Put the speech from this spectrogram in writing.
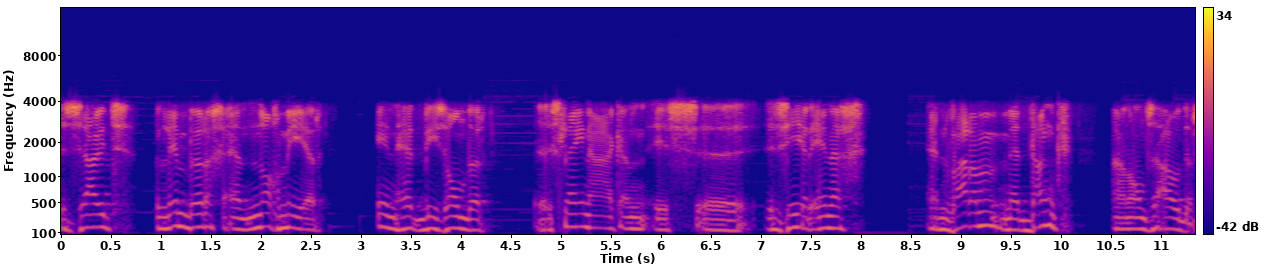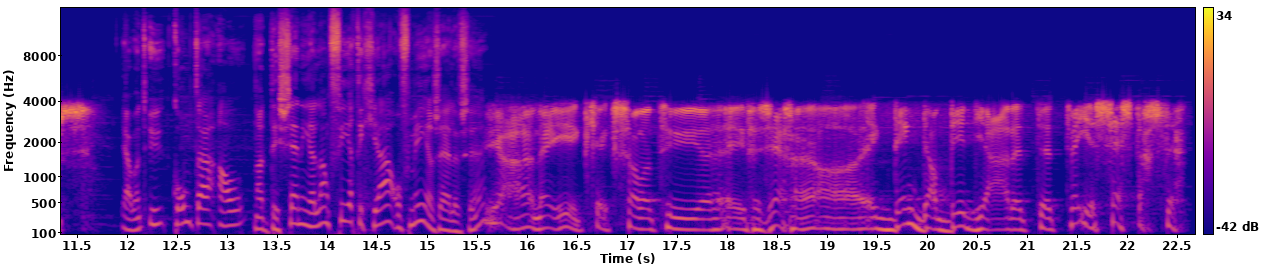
Zuid-Limburg en nog meer in het bijzonder Sleenaken is eh, zeer innig en warm met dank aan onze ouders. Ja, want u komt daar al nou, decennia lang, 40 jaar of meer zelfs, hè? Ja, nee, ik, ik zal het u eh, even zeggen. Ah, ik denk dat dit jaar het eh, 62ste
